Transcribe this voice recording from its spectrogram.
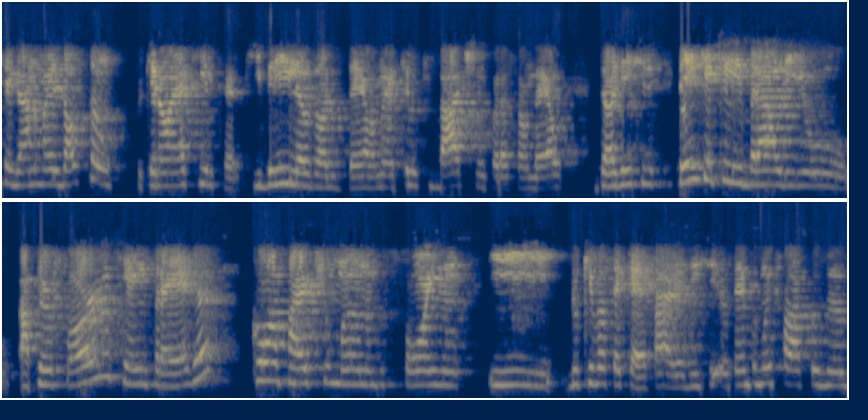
chegar numa exaustão, porque não é aquilo que, que brilha os olhos dela, não é aquilo que bate no coração dela. Então a gente tem que equilibrar ali o, a performance, a entrega, com a parte humana do sonho, e do que você quer, sabe? A gente, eu tento muito falar com os meus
